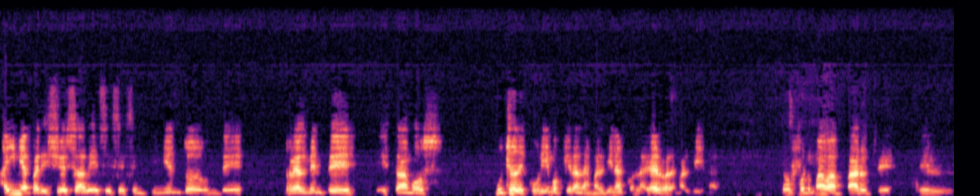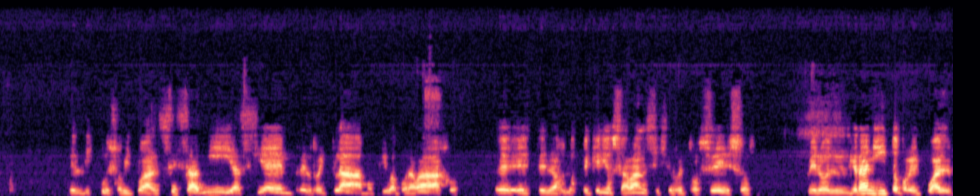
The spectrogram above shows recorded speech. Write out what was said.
ahí me apareció esa vez ese sentimiento donde realmente estábamos, muchos descubrimos que eran las Malvinas con la guerra de Malvinas. No formaba parte del, discurso habitual. Se sabía siempre el reclamo que iba por abajo, eh, este, los pequeños avances y retrocesos, pero el gran hito por el cual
